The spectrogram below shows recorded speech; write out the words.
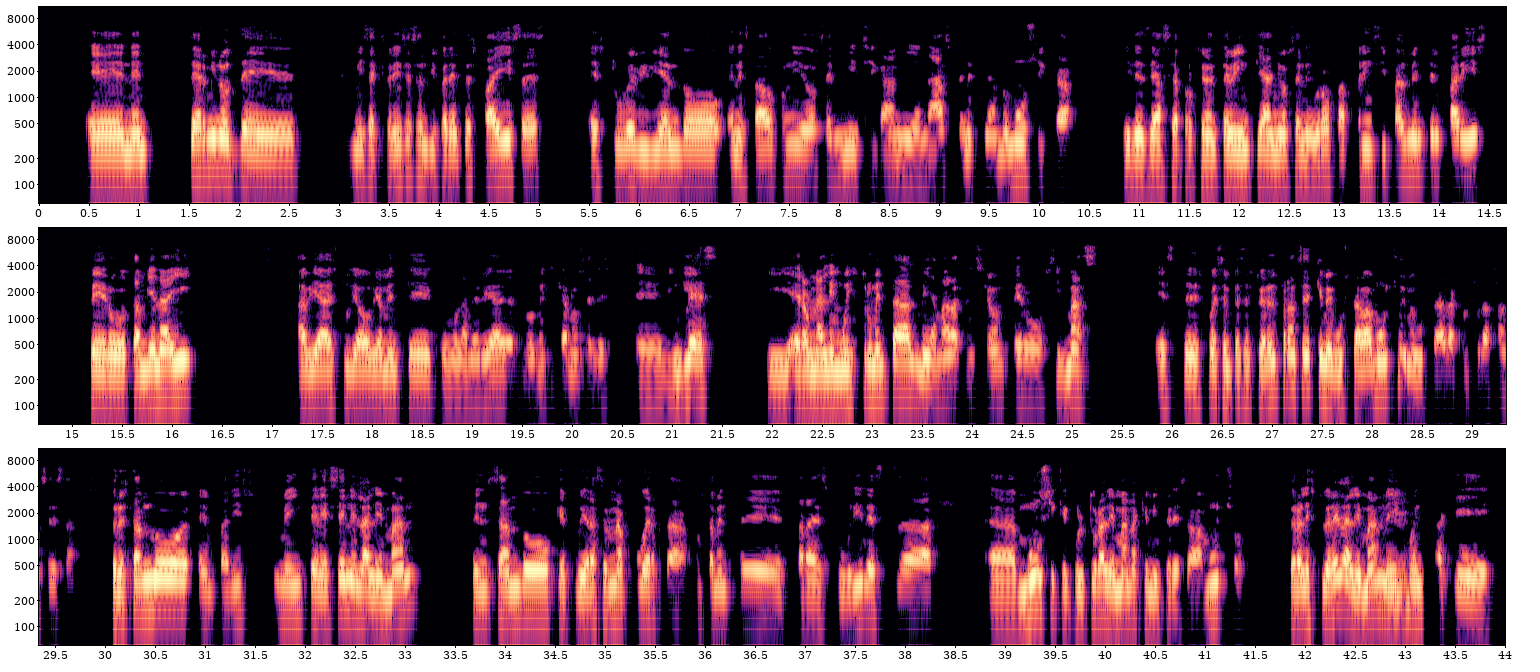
En, en términos de mis experiencias en diferentes países, estuve viviendo en Estados Unidos, en Michigan y en Aspen, estudiando música, y desde hace aproximadamente 20 años en Europa, principalmente en París, pero también ahí había estudiado obviamente como la mayoría de los mexicanos el, inglés y era una lengua instrumental, me llamaba la atención, pero sin más. Este, después empecé a estudiar el francés, que me gustaba mucho y me gustaba la cultura francesa, pero estando en París me interesé en el alemán, pensando que pudiera ser una puerta justamente para descubrir esta uh, música y cultura alemana que me interesaba mucho. Pero al estudiar el alemán me di cuenta que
